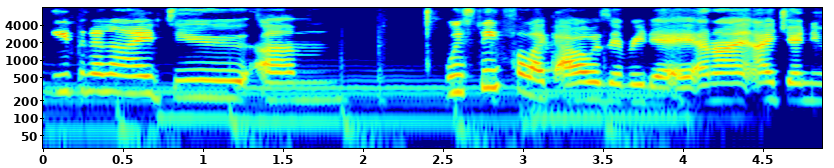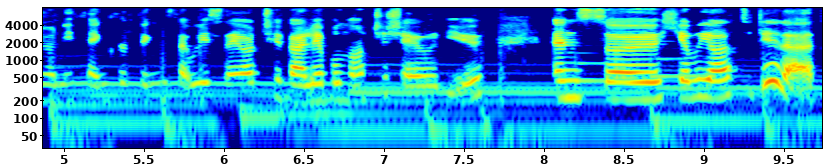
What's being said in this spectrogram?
Ethan and I do. Um, we speak for like hours every day, and I, I genuinely think the things that we say are too valuable not to share with you. And so here we are to do that.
